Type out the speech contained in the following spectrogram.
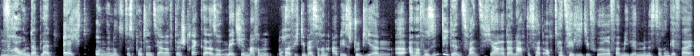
mhm. Frauen. Da bleibt echt ungenutztes Potenzial auf der Strecke. Also Mädchen machen häufig die besseren Abis, studieren. Äh, aber wo sind die denn 20 Jahre danach? Das hat auch tatsächlich die frühere Familienministerin Giffey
